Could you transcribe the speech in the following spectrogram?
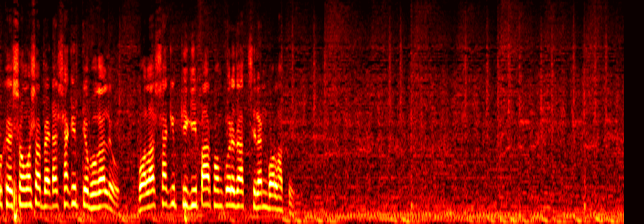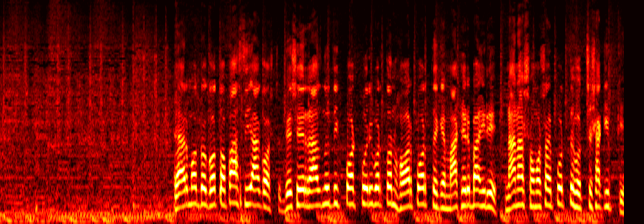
চোখের সমস্যা, ব্যাটার সাকিবকে ভোগালেও বলার সাকিব ঠিকই পারফর্ম করে যাচ্ছিলেন বল হাতে। এর মধ্যে গত পাঁচই আগস্ট দেশের রাজনৈতিক পট পরিবর্তন হওয়ার পর থেকে মাঠের বাইরে নানা সমস্যায় পড়তে হচ্ছে সাকিবকে।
